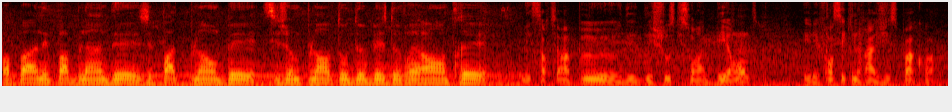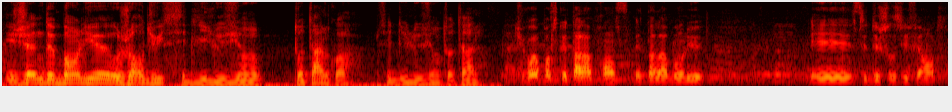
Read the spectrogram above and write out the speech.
Papa n'est pas blindé, j'ai pas de plan B. Si je me plante au 2B, je devrais rentrer. Mais sortir un peu euh, des, choses qui sont aberrantes et les Français qui ne réagissent pas, quoi. Les jeunes de banlieue aujourd'hui, c'est de l'illusion totale, quoi. C'est de l'illusion totale. Tu vois, parce que tu as la France et tu as la banlieue. Et c'est deux choses différentes.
